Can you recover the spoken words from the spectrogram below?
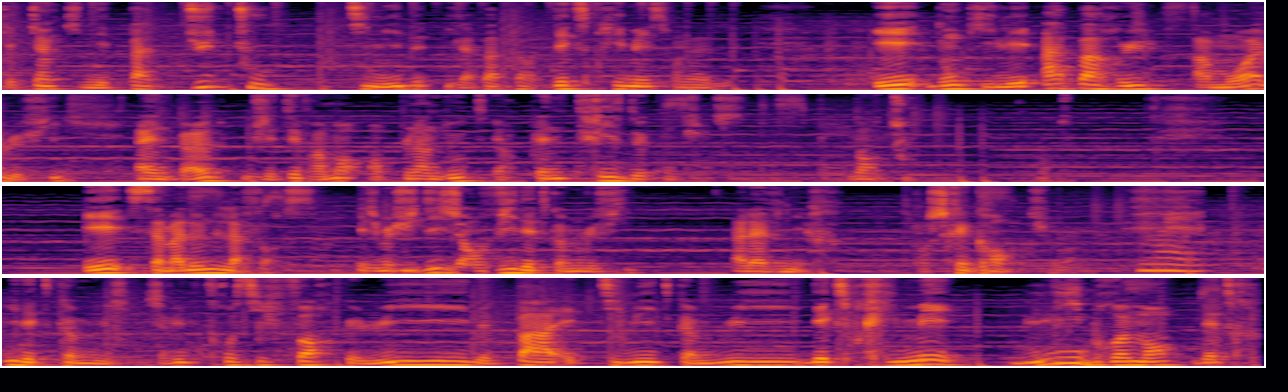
quelqu'un qui n'est pas du tout timide, il n'a pas peur d'exprimer son avis. Et donc il est apparu à moi, Luffy, à une période où j'étais vraiment en plein doute et en pleine crise de confiance. Dans tout. Dans tout. Et ça m'a donné de la force. Et je me suis dit, j'ai envie d'être comme Luffy à l'avenir, quand je serai grand, tu vois. Ouais. J'ai envie d'être comme lui. J'ai envie d'être aussi fort que lui, de pas être timide comme lui, d'exprimer librement, d'être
